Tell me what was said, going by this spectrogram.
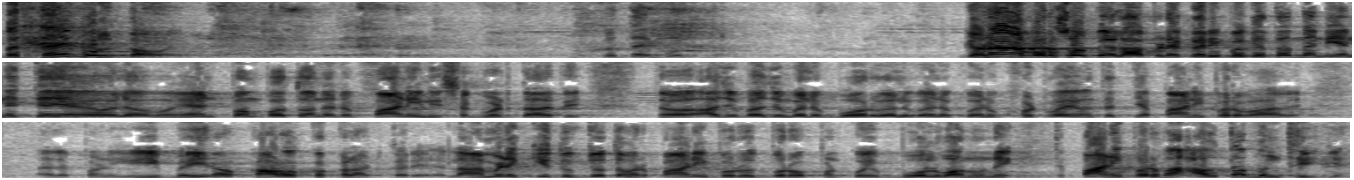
બધા બોલતા હોય. બધા બોલતા. ઘણા વર્ષો પહેલા આપણે ગરીબ ભગત હતા ને, એને ત્યાં હેન્ડ પંપ હતો ને પાણીની સગવડતા હતી. તો આજુબાજુ એટલે બોરવેલ કોઈને કોઈને ખોટવાયો તો ત્યાં પાણી ભરવા આવે. એટલે પણ એ બૈરાવ કાળો કકળાટ કરે. એટલે આમણે કીધું જો તમારે પાણી ભરો ભરો, પણ કોઈ બોલવાનું નહીં. તો પાણી ભરવા આવતા બંધ થઈ ગયા.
